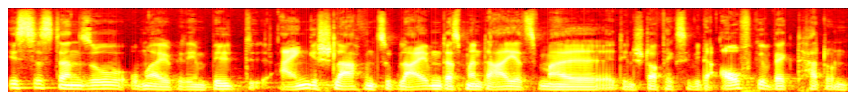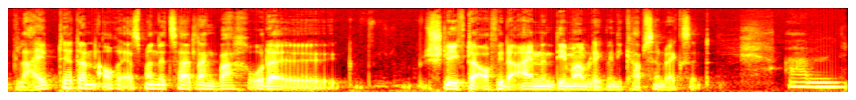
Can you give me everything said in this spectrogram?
ist es dann so, um mal über dem Bild eingeschlafen zu bleiben, dass man da jetzt mal den Stoffwechsel wieder aufgeweckt hat und bleibt der dann auch erstmal eine Zeit lang wach oder äh, schläft er auch wieder ein in dem Augenblick, wenn die Kapseln weg sind? Ähm,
